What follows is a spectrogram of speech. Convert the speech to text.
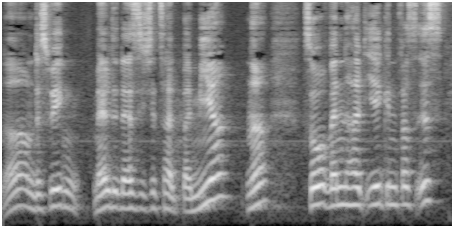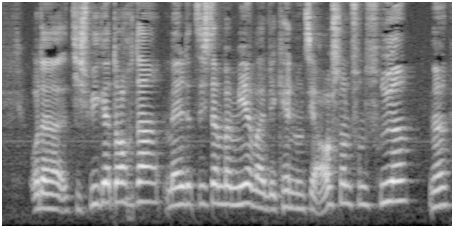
ne? Und deswegen meldet er sich jetzt halt bei mir, ne? So, wenn halt irgendwas ist. Oder die Schwiegertochter meldet sich dann bei mir, weil wir kennen uns ja auch schon von früher, ne?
